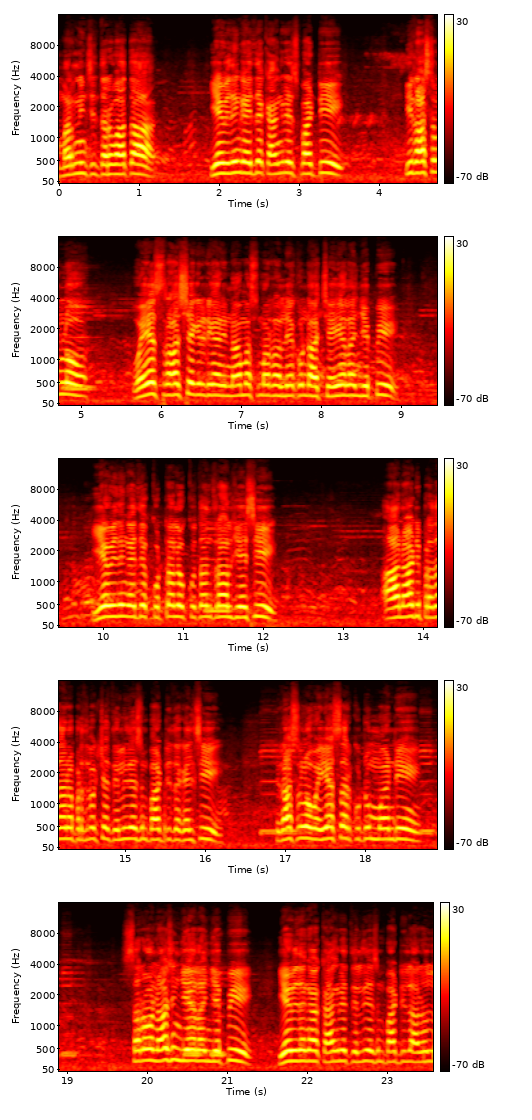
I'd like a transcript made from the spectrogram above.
మరణించిన తర్వాత ఏ విధంగా అయితే కాంగ్రెస్ పార్టీ ఈ రాష్ట్రంలో వైఎస్ రాజశేఖర రెడ్డి గారి నామస్మరణ లేకుండా చేయాలని చెప్పి ఏ విధంగా అయితే కుట్రలు కుతంత్రాలు చేసి ఆనాటి ప్రధాన ప్రతిపక్ష తెలుగుదేశం పార్టీతో కలిసి రాష్ట్రంలో వైఎస్ఆర్ కుటుంబాన్ని సర్వనాశనం చేయాలని చెప్పి ఏ విధంగా కాంగ్రెస్ తెలుగుదేశం పార్టీలు ఆ రోజు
